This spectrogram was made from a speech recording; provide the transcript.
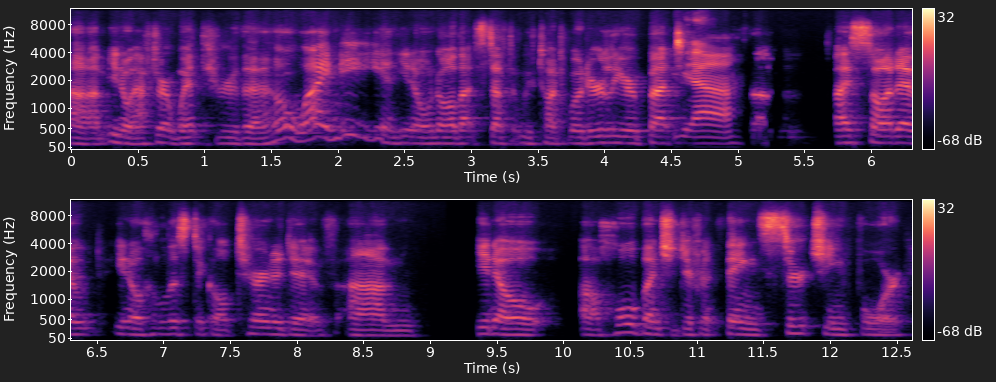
um, you know, after I went through the, oh, why me? And, you know, and all that stuff that we've talked about earlier, but Yeah. I sought out, you know, holistic alternative, um, you know, a whole bunch of different things, searching for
